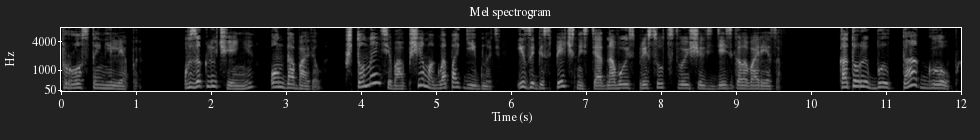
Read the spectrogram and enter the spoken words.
просто нелепы. В заключение он добавил, что Нэнси вообще могла погибнуть из-за беспечности одного из присутствующих здесь головорезов, который был так глуп,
